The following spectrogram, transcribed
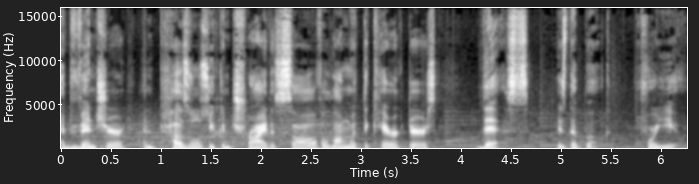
adventure, and puzzles you can try to solve along with the characters, this is the book for you.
